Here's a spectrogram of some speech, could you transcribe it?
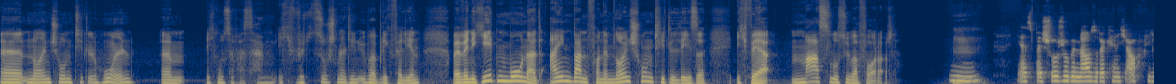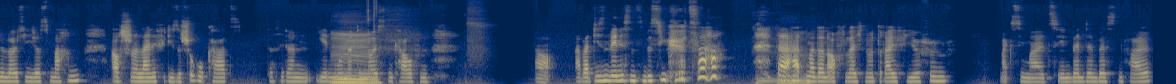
äh, neuen Schontitel holen. Ähm, ich muss aber sagen, ich würde so schnell den Überblick verlieren, weil wenn ich jeden Monat ein Band von einem neuen Schontitel lese, ich wäre maßlos überfordert. Mhm. Ja, ist bei Shoujo genauso. Da kenne ich auch viele Leute, die das machen. Auch schon alleine für diese Schokocards, dass sie dann jeden Monat den Mm. neuesten kaufen. Ja, aber die sind wenigstens ein bisschen kürzer. Mhm. Da hat man dann auch vielleicht nur drei, vier, fünf, maximal zehn Bände im besten Fall.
